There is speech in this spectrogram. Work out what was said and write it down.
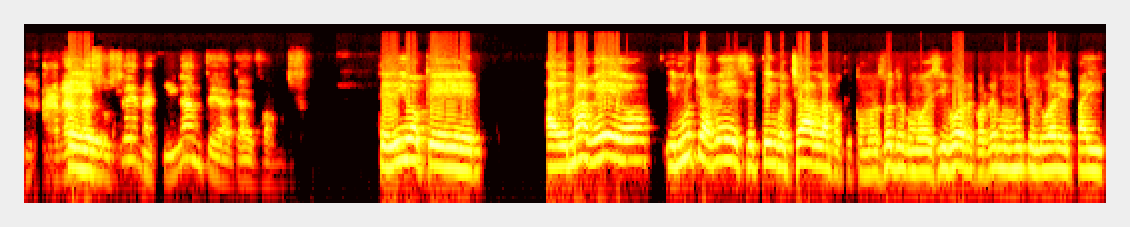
La gran eh, Azucena, gigante acá de Formosa. Te digo que Además veo, y muchas veces tengo charla, porque como nosotros, como decís vos, recorremos muchos lugares del país,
